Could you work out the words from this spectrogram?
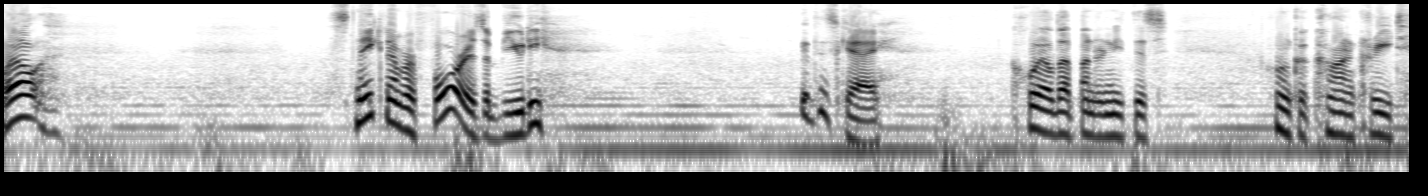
Well, snake number four is a beauty. Look at this guy. Coiled up underneath this hunk of concrete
